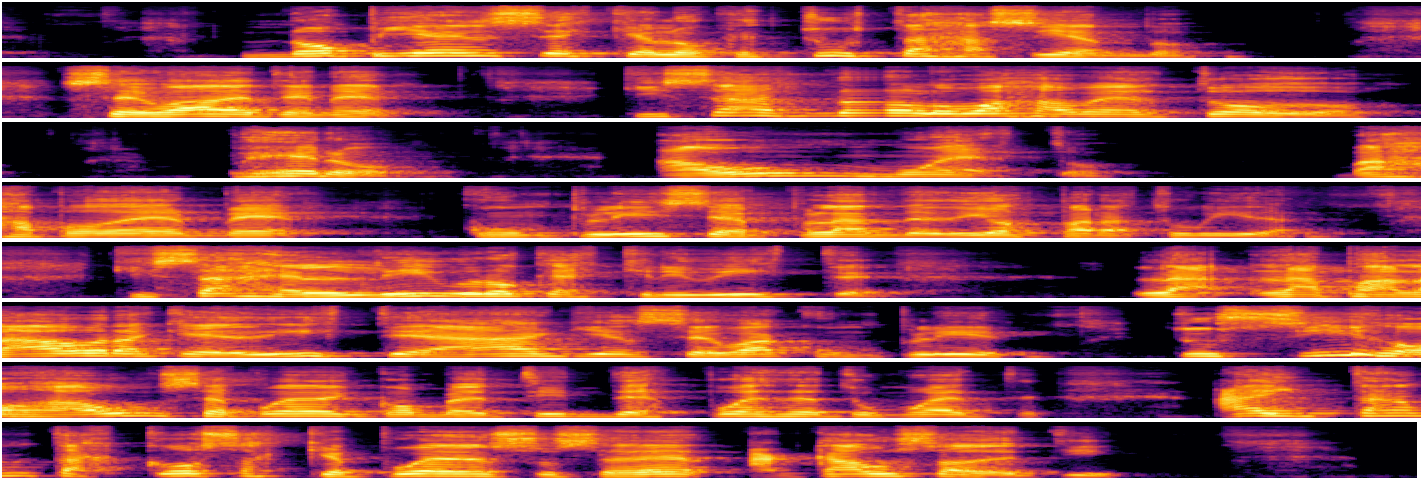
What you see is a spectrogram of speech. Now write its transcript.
no pienses que lo que tú estás haciendo se va a detener. Quizás no lo vas a ver todo, pero aún muerto vas a poder ver cumplirse el plan de Dios para tu vida. Quizás el libro que escribiste, la, la palabra que diste a alguien se va a cumplir. Tus hijos aún se pueden convertir después de tu muerte. Hay tantas cosas que pueden suceder a causa de ti,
